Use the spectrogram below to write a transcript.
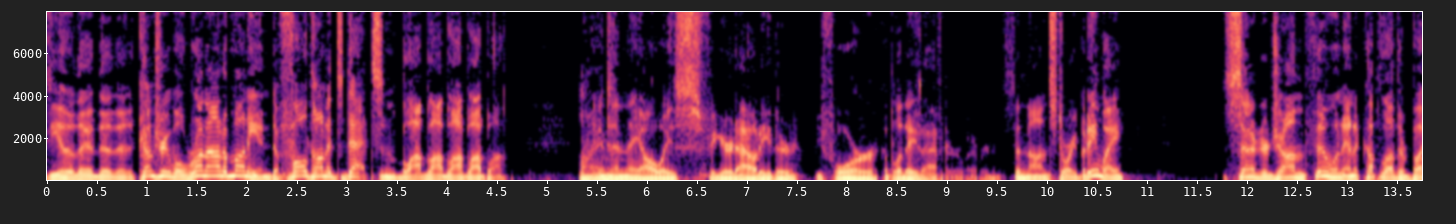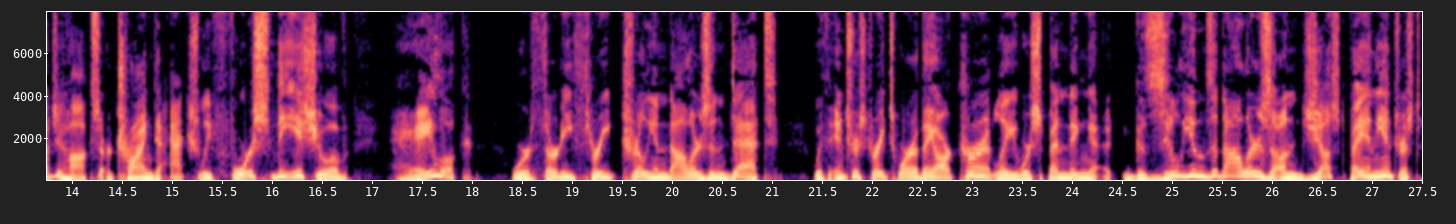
you know, the, the, the country will run out of money and default on its debts and blah, blah, blah, blah, blah. And then they always figure it out either before or a couple of days after or whatever. It's a non story. But anyway, Senator John Thune and a couple other budget hawks are trying to actually force the issue of, hey, look, we're $33 trillion in debt. With interest rates where they are currently, we're spending gazillions of dollars on just paying the interest.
